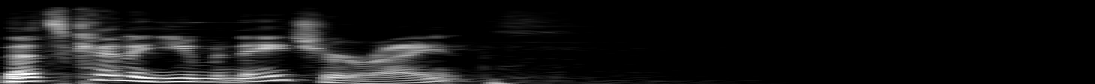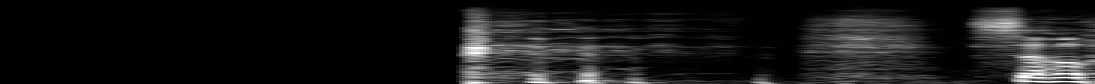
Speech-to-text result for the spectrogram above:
That's kind of human nature, right? so,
